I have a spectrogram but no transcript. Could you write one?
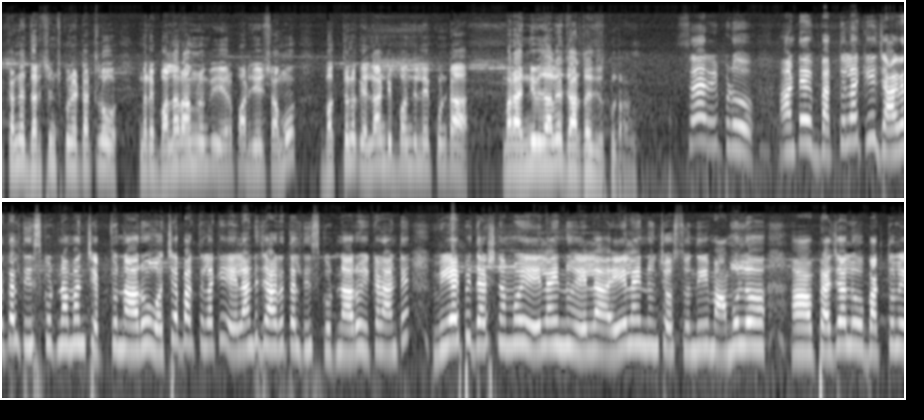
ఇక్కడనే దర్శించుకునేటట్లు మరి బలరాముని ఏర్పాటు చేశాము. భక్తులకు ఎలాంటి ఇబ్బంది లేకుండా మరి అన్ని విధాలుగా జాగ్రత్త తీసుకుంటాము సార్ ఇప్పుడు అంటే భక్తులకి జాగ్రత్తలు తీసుకుంటున్నామని చెప్తున్నారు. వచ్చే భక్తులకి ఎలాంటి జాగ్రత్తలు తీసుకుంటున్నారు? ఇక్కడ అంటే విఐపి దర్శనము ఏ లైన్ ఎలా ఏ లైన్ నుంచి వస్తుంది? మామూలు ప్రజలు భక్తులు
